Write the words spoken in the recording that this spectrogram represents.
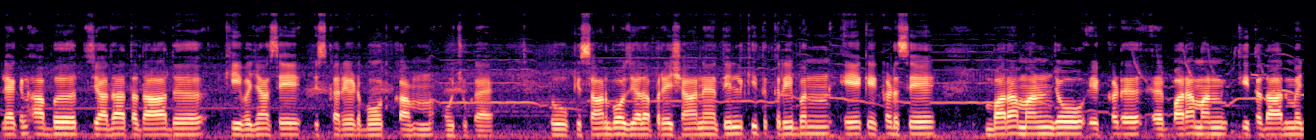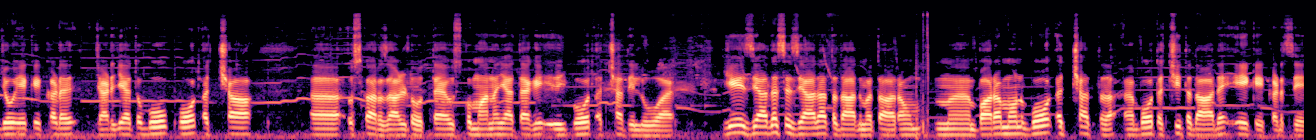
لیکن اب زیادہ تعداد کی وجہ سے اس کا ریٹ بہت کم ہو چکا ہے۔ تو کسان بہت زیادہ پریشان ہیں۔ تل کی تقریباً ایک ایکڑ سے بارہ من جو ایکڑ، بارہ من کی تعداد میں جو ایک ایکڑ جھڑ جائے تو وہ بہت اچھا اس کا رزلٹ ہوتا ہے۔ اس کو مانا جاتا ہے کہ بہت اچھا تل ہوا ہے۔ یہ زیادہ سے زیادہ تعداد میں بتا رہا ہوں۔ بارہ مون بہت اچھا بہت اچھی تعداد ہے ایک ایکڑ سے۔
